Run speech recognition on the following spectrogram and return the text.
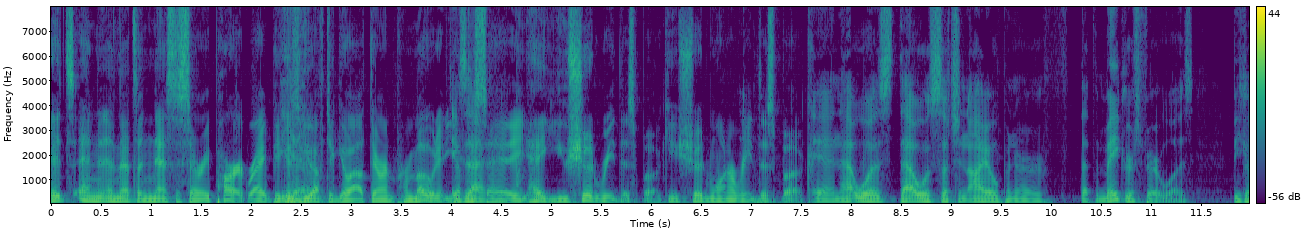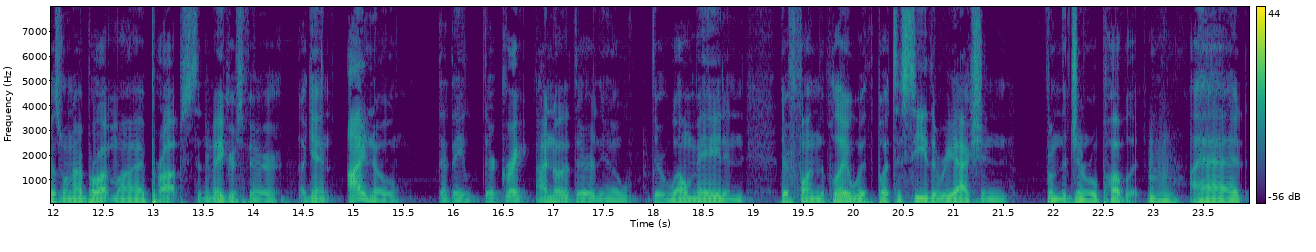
It's and and that's a necessary part, right? Because Yeah. you have to go out there and promote it. You have to say, "Hey, you should read this book. You should want to read this book." Yeah, and that was that was such an eye opener that the Makers Faire was, because when I brought my props to the Makers Faire, again, I know that they they're great. I know that they're you know they're well made and they're fun to play with, but to see the reaction from the general public, Mhm. I had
